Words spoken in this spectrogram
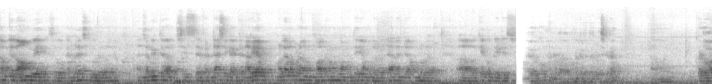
come a long way so congrats and Samyuktha she's fantastic actor நிறைய மலையாள படம் பார்க்குறவங்க அவங்க தெரியும் அவங்களோட டேலண்ட் அவங்களோட uh, கேப்பபிலிட்டிஸ் அனைவருக்கும் என்னோட வணக்கத்தை தெரிவிச்சுக்கிறேன். கடுவா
